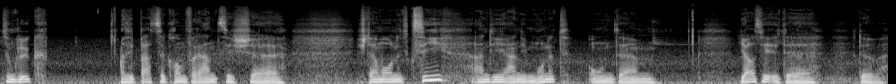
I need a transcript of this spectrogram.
zum Glück, also die Pressekonferenz ist, äh, ist der Monat gewesen, Ende, Ende Monat. Und, ähm, ja, sie, der, der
